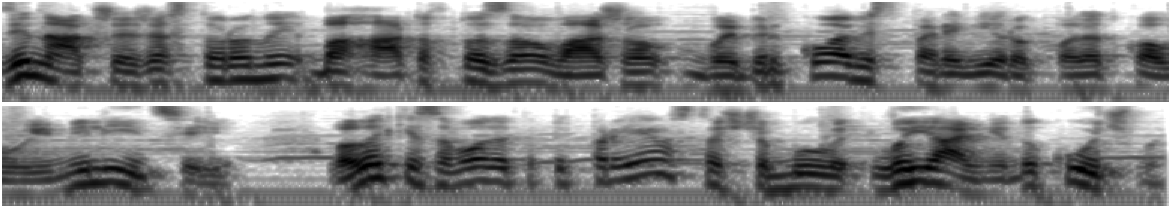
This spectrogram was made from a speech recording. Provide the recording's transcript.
З інакшої же сторони багато хто зауважував вибірковість перевірок податковою міліцією. Великі заводи та підприємства, що були лояльні до кучми,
